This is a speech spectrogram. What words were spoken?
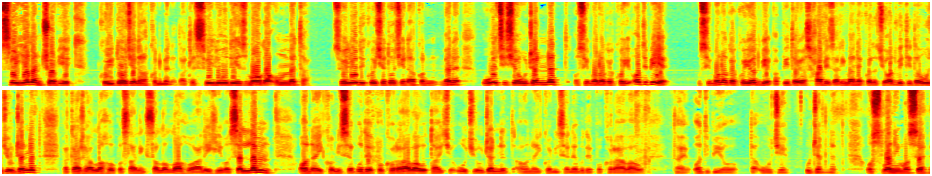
Sve jedan čovjek koji dođe nakon mene, dakle svi ljudi iz moga ummeta, svi ljudi koji će doći nakon mene, ući će u džennet osim onoga koji odbije osim onoga koji odbije, pa pitaju ashabi, zar ima neko da će odbiti da uđe u džennet, pa kaže Allahov poslanik sallallahu alaihi wasallam, onaj ko mi se bude pokoravao, taj će ući u džennet, a onaj ko mi se ne bude pokoravao, taj odbio da uđe u džennet. Oslonimo se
